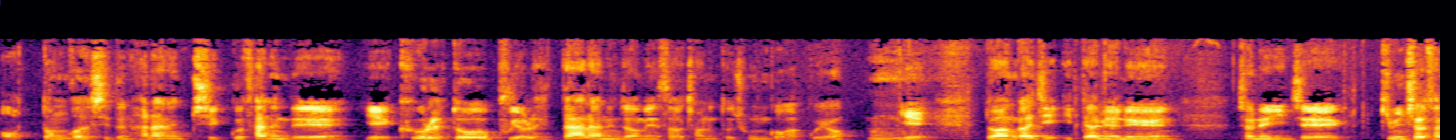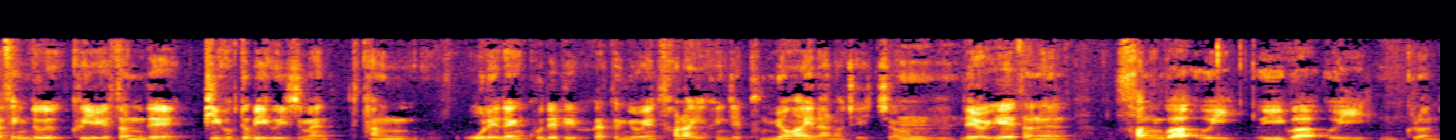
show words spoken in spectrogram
어떤 것이든 하나는 짓고 사는데 예 그거를 또 부여를 했다라는 점에서 저는 또 좋은 것 같고요. 예또 한 가지 있다면은 저는 이제 김윤철 선생님도 그 얘기 썼는데 비극도 비극이지만 당 오래된 고대 비극 같은 경우에는 선악이 굉장히 분명하게 나눠져 있죠. 근데 여기에서는 선과 의, 의과 의 그런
